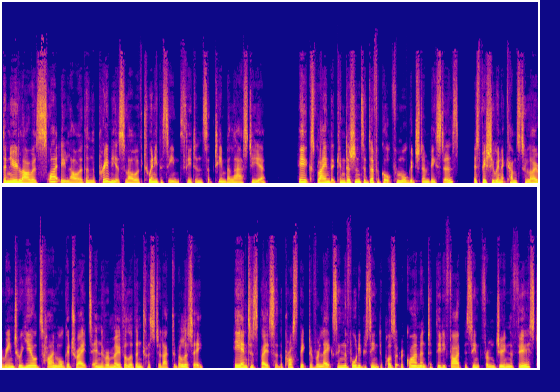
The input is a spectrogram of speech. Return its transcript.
the new low is slightly lower than the previous low of 20% set in September last year. He explained that conditions are difficult for mortgaged investors, especially when it comes to low rental yields, high mortgage rates, and the removal of interest deductibility. He anticipates that the prospect of relaxing the 40% deposit requirement to 35% from June the 1st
